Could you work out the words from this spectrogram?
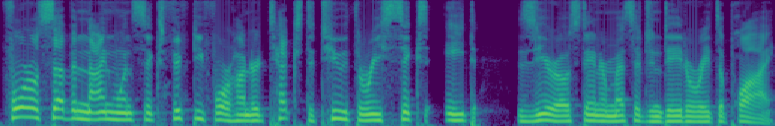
407 916 5400, text to 23680, standard message and data rates apply.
